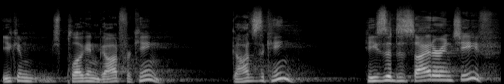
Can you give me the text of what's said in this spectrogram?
You can just plug in God for king. God's the king, He's the decider in chief.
